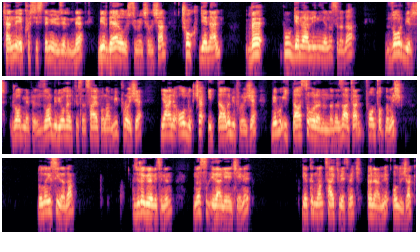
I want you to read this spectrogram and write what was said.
kendi ekosistemi üzerinde bir değer oluşturmaya çalışan çok genel ve bu genelliğinin yanı sıra da zor bir roadmap'e, zor bir yol haritasına sahip olan bir proje. Yani oldukça iddialı bir proje ve bu iddiası oranında da zaten fon toplamış. Dolayısıyla da Zero Gravity'nin nasıl ilerleyeceğini yakından takip etmek önemli olacak.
